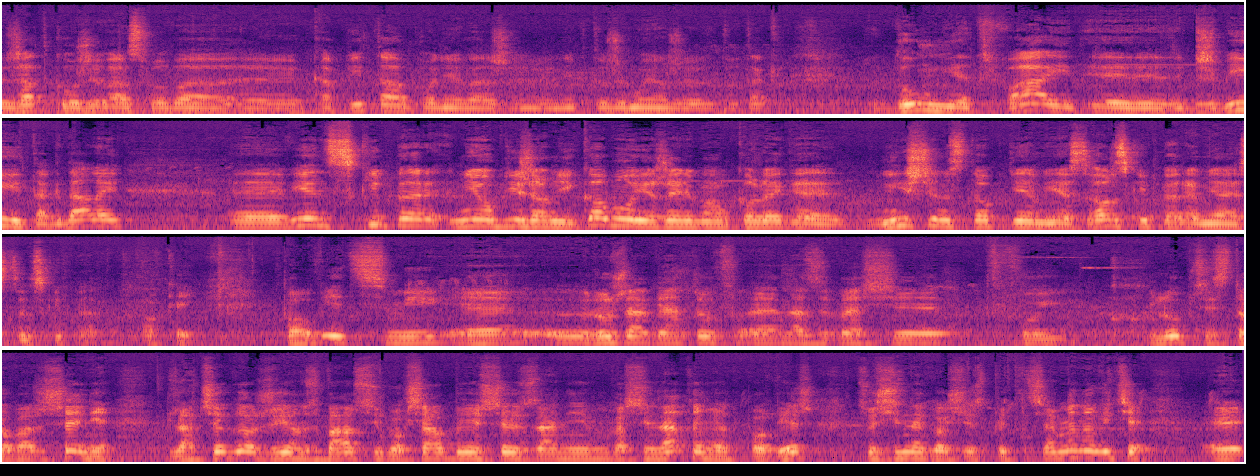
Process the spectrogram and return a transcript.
y, rzadko używam słowa y, kapitan, ponieważ niektórzy mówią, że to tak dumnie trwa i brzmi i tak dalej. Więc skipper nie ubliżam nikomu. Jeżeli mam kolegę niższym stopniem, jest on skipperem, ja jestem skipperem. Okej. Powiedz mi, e, Róża Wiatrów e, nazywa się Twój klub czy stowarzyszenie. Dlaczego żyjąc w Balsii? Bo chciałbym jeszcze, zanim właśnie na to mi odpowiesz, coś innego się spytać. A mianowicie, e,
